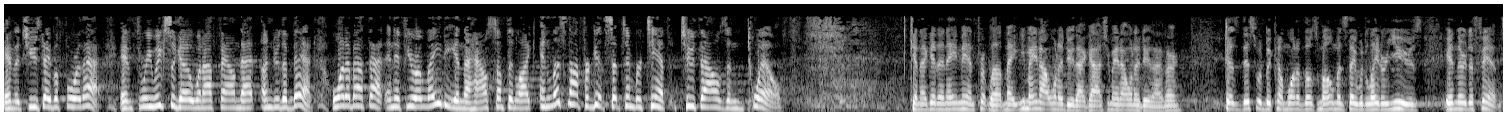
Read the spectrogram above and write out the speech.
and the Tuesday before that and three weeks ago when I found that under the bed. What about that? And if you're a lady in the house, something like, and let's not forget September 10th, 2012. Can I get an amen? For, well, may, you may not want to do that, guys. You may not want to do that, right? Because this would become one of those moments they would later use in their defense.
